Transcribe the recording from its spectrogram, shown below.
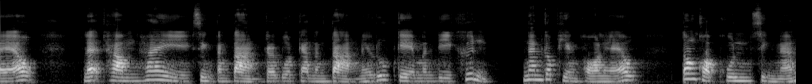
แล้ว และทำให้สิ่งต่างๆ กระบวนการต่างๆ ในรูปเกมมันดีขึ้น นั่นก็เพียงพอแล้ว ต้องขอบคุณสิ่งนั้น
